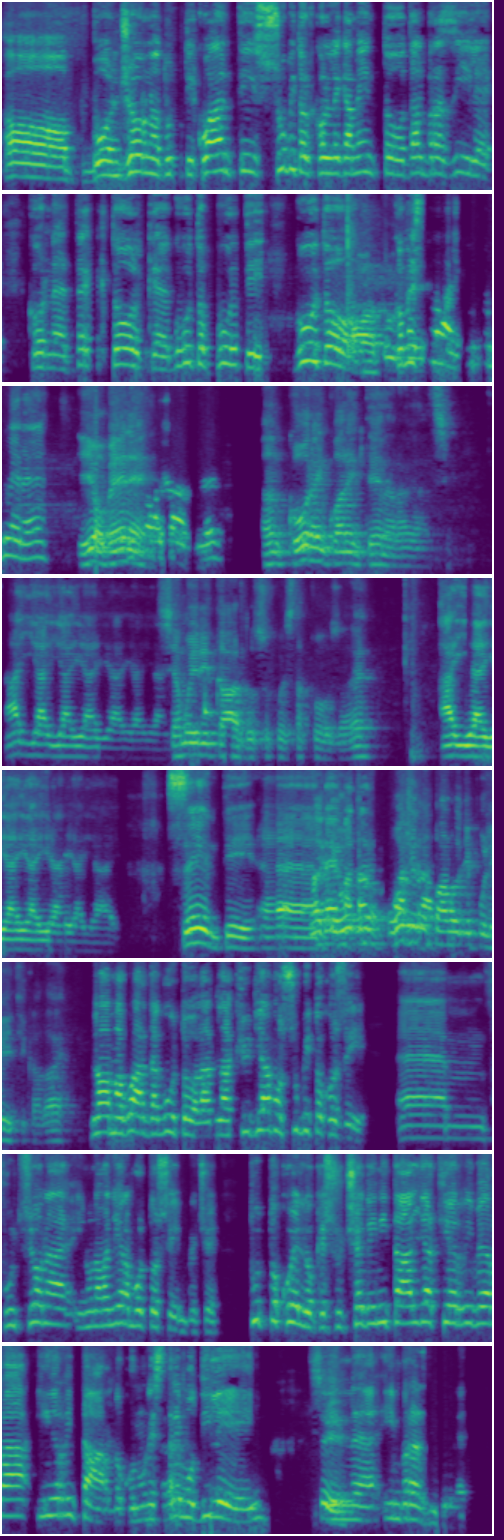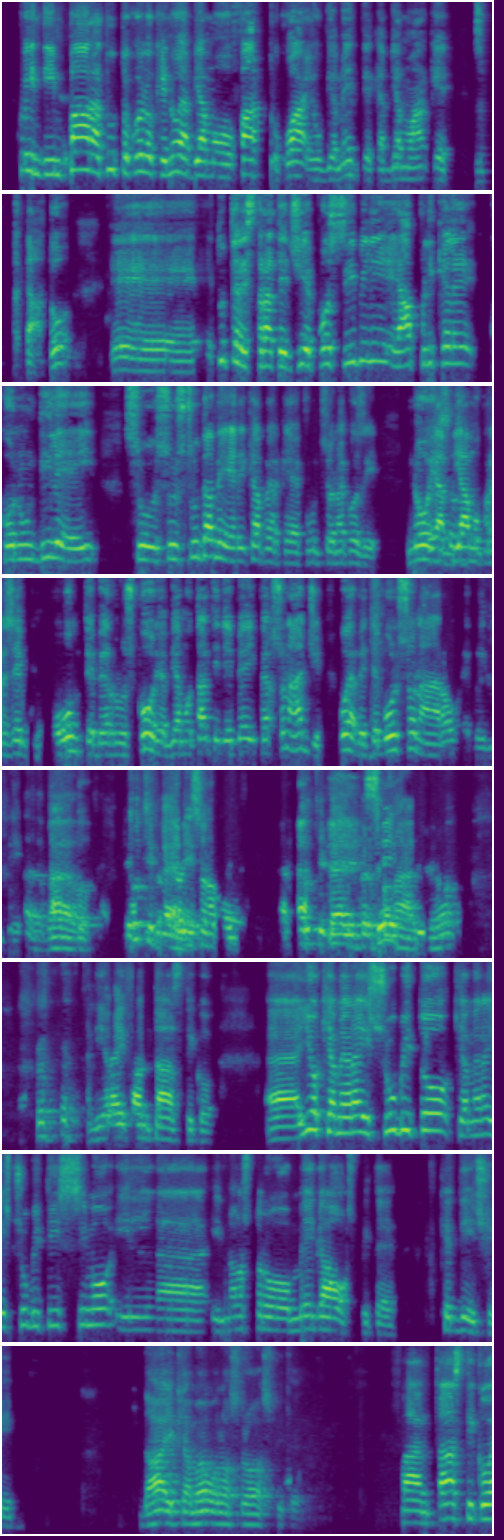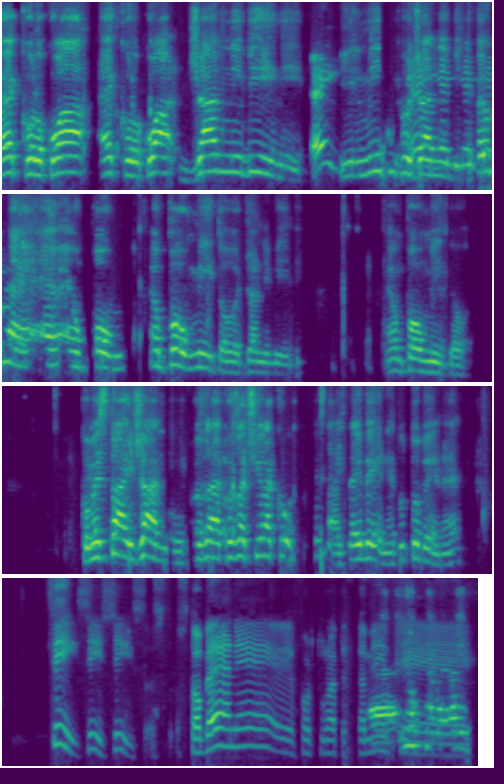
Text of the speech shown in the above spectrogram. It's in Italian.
Oh, buongiorno a tutti quanti. Subito il collegamento dal Brasile con Tech Talk. Guto Putti. Guto, come stai? Tutto bene? Io bene, grande? ancora in quarantena, ragazzi. Ai ai ai ai ai ai. Siamo in ritardo su questa cosa, eh? Ai ai ai ai ai ai ai. Senti, eh, Dai, beh, oggi, tanto oggi non parlo di politica, dai. No, ma guarda, Guto, la, la chiudiamo subito così. Ehm, funziona in una maniera molto semplice. Tutto quello che succede in Italia ti arriverà in ritardo, con un estremo Eh, delay sì, in, in Brasile. Quindi impara tutto quello che noi abbiamo fatto qua e ovviamente che abbiamo anche sbagliato e, e tutte le strategie possibili e applicale con un delay su- sul Sud America perché funziona così. Noi abbiamo per esempio Conte, Berlusconi, abbiamo tanti dei bei personaggi, voi avete Bolsonaro e quindi eh, tanto Tutti belli, sono tutti belli personaggi, no? direi fantastico. Eh, io chiamerei subito, chiamerei subitissimo il, eh, il nostro mega ospite. Che dici? Dai, chiamiamo il nostro ospite. Fantastico, eccolo qua, eccolo qua, Gianni Bini, Ehi, il mitico Gianni ehi, Bini. Per me è, è un po' un, è un po' un mito Gianni Bini, è un po' un mito. Come stai Gianni? Cosa, cosa ci racconti? Stai, stai bene? Tutto bene? Sì, sì, sì, sto bene. Eh, Fortunatamente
